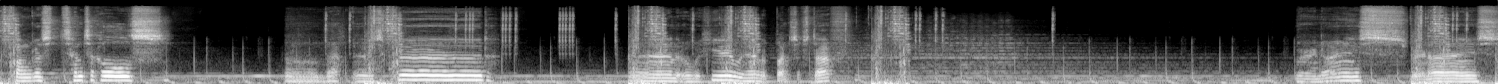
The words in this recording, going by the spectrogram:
fungus tentacles. Uh, that is good. And over here we have a bunch of stuff. Very nice, very nice.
